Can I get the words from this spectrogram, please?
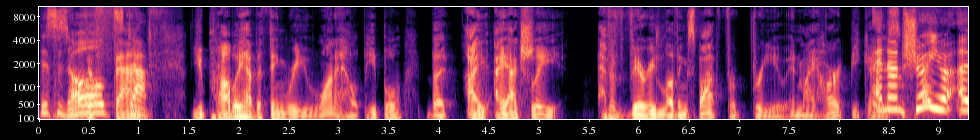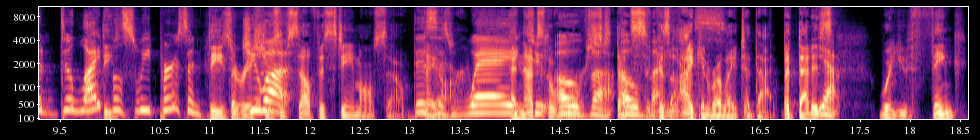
this is old fact- stuff. you probably have a thing where you want to help people, but I I actually have a very loving spot for for you in my heart because And I'm sure you're a delightful, These- sweet person. these are issues are- of self esteem. Also, This They is are. way and that's the worst. over. that's because I can relate to that. But that is Yeah. where you think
